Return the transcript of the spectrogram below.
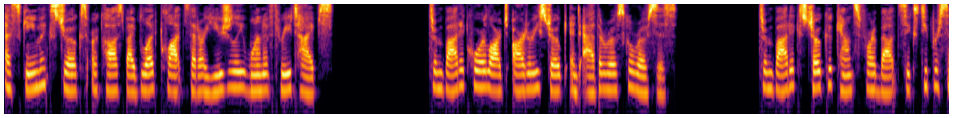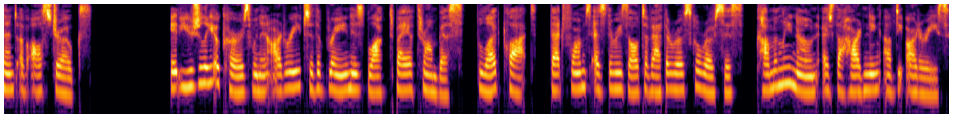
Ischemic strokes are caused by blood clots that are usually one of three types thrombotic or large artery stroke and atherosclerosis. Thrombotic stroke accounts for about 60% of all strokes. It usually occurs when an artery to the brain is blocked by a thrombus, blood clot, that forms as the result of atherosclerosis, commonly known as the hardening of the arteries.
